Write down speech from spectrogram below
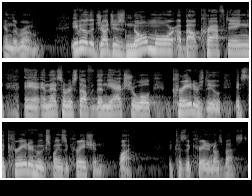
in the room, even though the judges know more about crafting and, and, that sort of stuff than the actual creators do, it's the creator who explains the creation. Why? Because the creator knows best.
